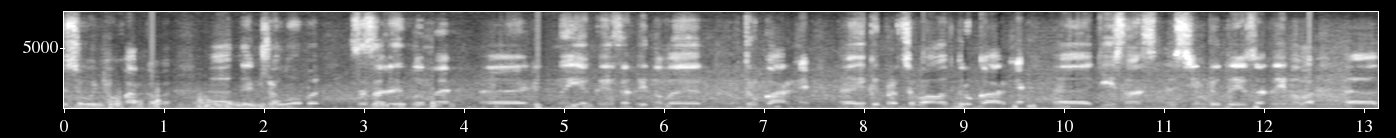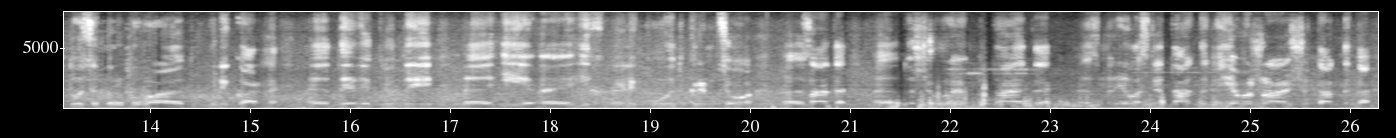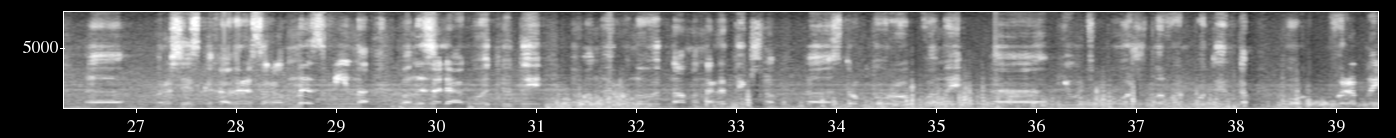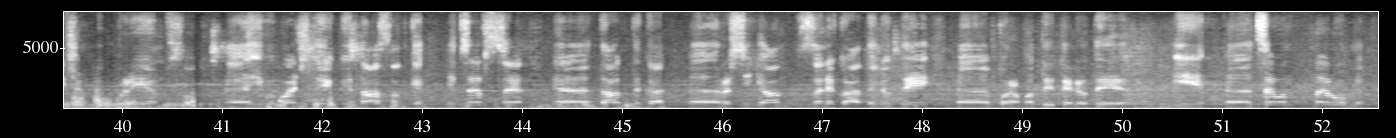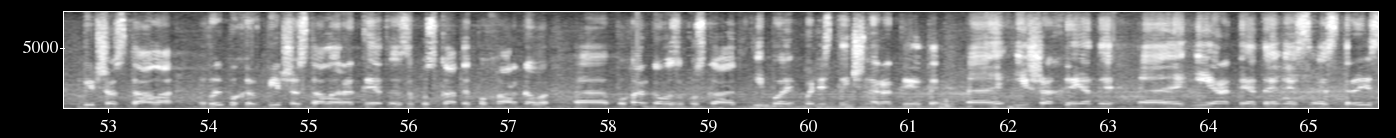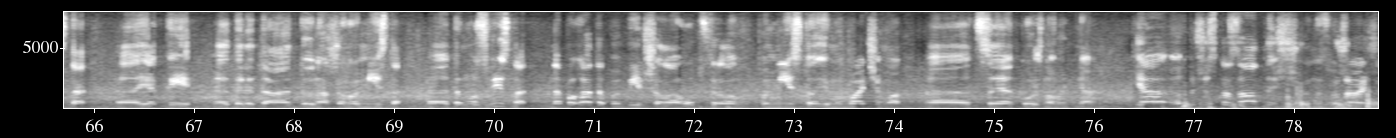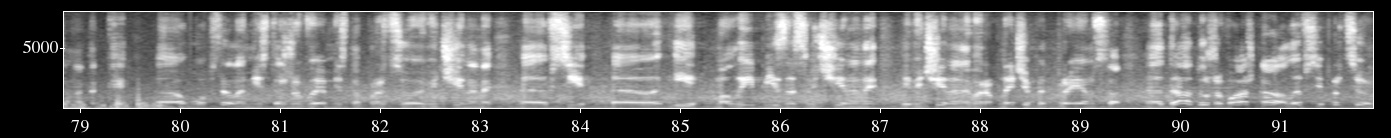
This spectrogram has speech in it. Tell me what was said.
Сьогодні у Харкова е, день жалоби за загиблими е, людьми, які загинули друкарні, е, які працювали в друкарні. Е, Дійсно, сім людей загинуло. Е, Досі перебувають у лікарні дев'ять людей і їх лікують. Крім цього, знаєте, то, що ви питаєте, змінилася тактика. Я вважаю, що тактика російських агресорів незмінна. Вони залякують людей, вони руйнують нам енергетичну структуру, вони б'ють по житловим будинкам, по виробничим підприємствам. Е, і ви бачите, які наслідки. І це все е, тактика е, росіян залякати людей, поработити людей. І е, це вони роблять. Більше стало вибухів, більше стало ракет запускати по Харкову. Е, По Харкову запускають і ба- балістичні ракети, е, і шахеди, і ракети С-300, е, які долітають до нашого міста. Тому, звісно, набагато побільшало обстрілів по місту, і ми бачимо це кожного дня. Я е, хочу сказати, що незважаючи на такі е, обстріли, місто живе, місто працює, відчинені е, всі і малий бізнес відчинений, і відчинені виробничі підприємства. Да, дуже важко, але всі працюють.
